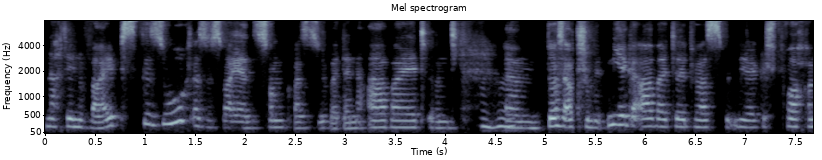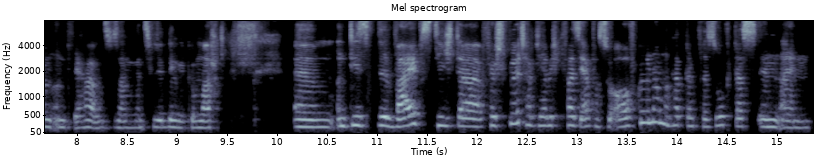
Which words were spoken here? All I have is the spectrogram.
nach den Vibes gesucht. Also es war ja ein Song quasi so über deine Arbeit und mhm. ähm, du hast auch schon mit mir gearbeitet, du hast mit mir gesprochen und wir haben zusammen ganz viele Dinge gemacht. Ähm, und diese Vibes, die ich da verspürt habe, die habe ich quasi einfach so aufgenommen und habe dann versucht, das in ein,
